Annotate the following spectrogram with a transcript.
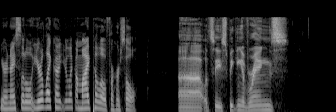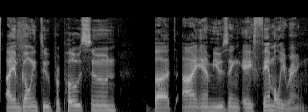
you're a nice little you're like a you're like a MyPillow for her soul Uh, let's see. Speaking of rings, I am going to propose soon, but I am using a family ring.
